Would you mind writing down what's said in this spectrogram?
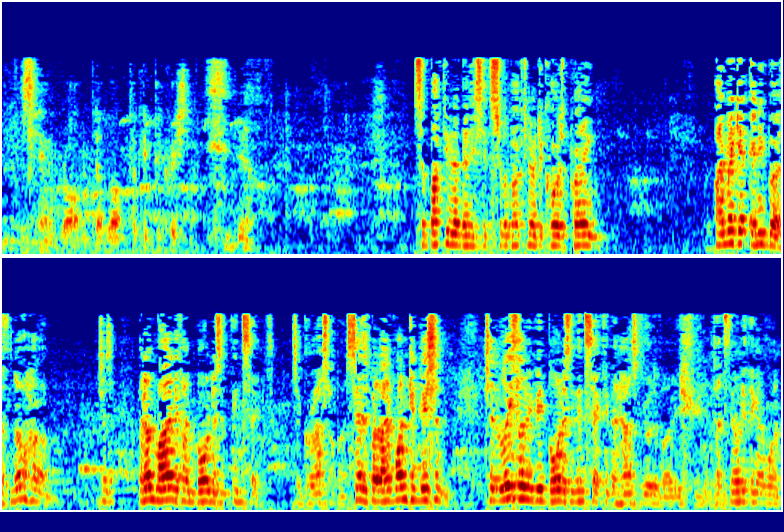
Gurudev was saying. Chanted Ram until Ram took it to Krishna. Yeah. So Bhaktivinoda then he said, Srila Bhaktivinoda Thakur is praying, I may get any birth, no harm. He says, I don't mind if I'm born as an insect, as a grasshopper. He says, but I have one condition. He said, at least let me be born as an insect in the house of your devotee. That's the only thing I want.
